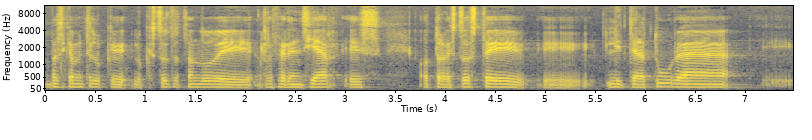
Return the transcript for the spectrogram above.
básicamente lo que, lo que estoy tratando de referenciar es otra vez toda esta eh, literatura, eh,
